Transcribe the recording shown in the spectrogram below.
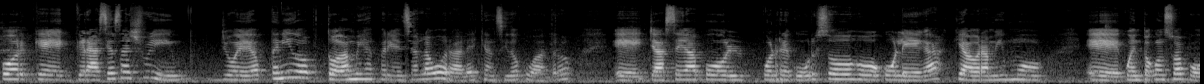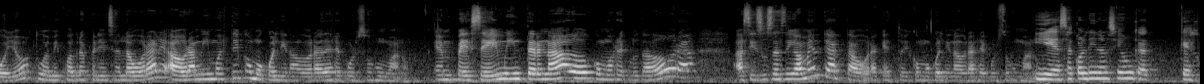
porque gracias a Shrimp yo he obtenido todas mis experiencias laborales, que han sido cuatro, eh, ya sea por, por recursos o colegas que ahora mismo eh, cuento con su apoyo, tuve mis cuatro experiencias laborales, ahora mismo estoy como coordinadora de recursos humanos. Empecé mi internado como reclutadora, así sucesivamente hasta ahora que estoy como coordinadora de recursos humanos. ¿Y esa coordinación que, que es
